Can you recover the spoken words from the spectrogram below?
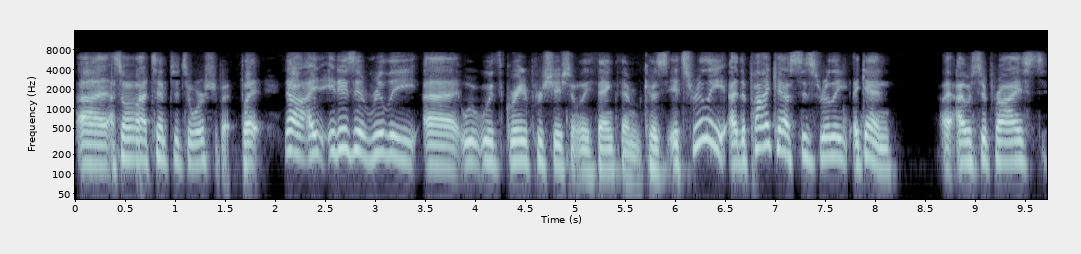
uh, so I'm not tempted to worship it. But no, I, it is a really, uh, w- with great appreciation, really thank them because it's really, uh, the podcast is really, again, I, I was surprised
